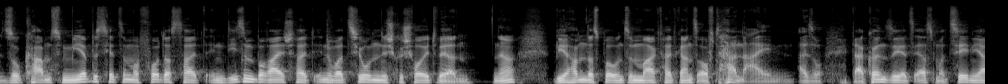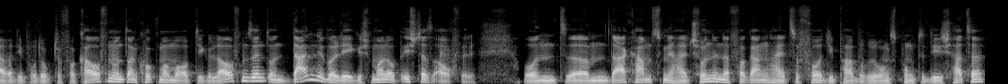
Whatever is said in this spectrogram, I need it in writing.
so kam es mir bis jetzt immer vor, dass halt in diesem Bereich halt Innovationen nicht gescheut werden. Ne? Wir haben das bei uns im Markt halt ganz oft, ah nein, also da können sie jetzt erstmal zehn Jahre die Produkte verkaufen und dann gucken wir mal, ob die gelaufen sind und dann überlege ich mal, ob ich das auch will. Und ähm, da kam es mir halt schon in der Vergangenheit so vor, die paar Berührungspunkte, die ich hatte,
